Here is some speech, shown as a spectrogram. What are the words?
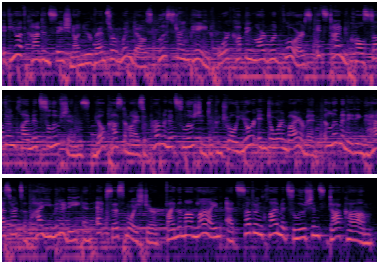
If you have condensation on your vents or windows, blistering paint, or cupping hardwood floors, it's time to call Southern Climate Solutions. They'll customize a permanent solution to control your indoor environment, eliminating the hazards of high humidity and excess moisture. Find them online at southernclimatesolutions.com.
